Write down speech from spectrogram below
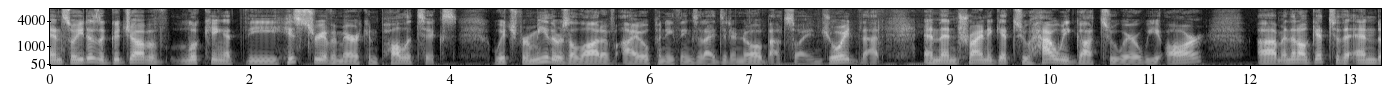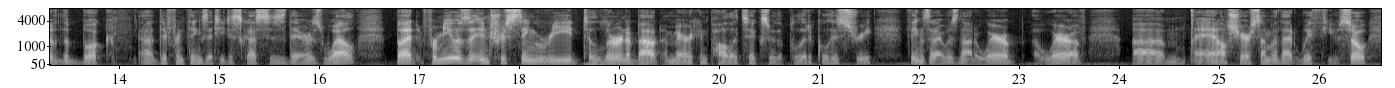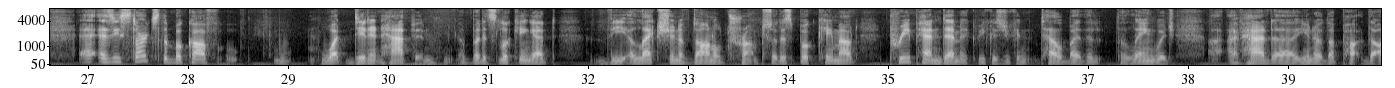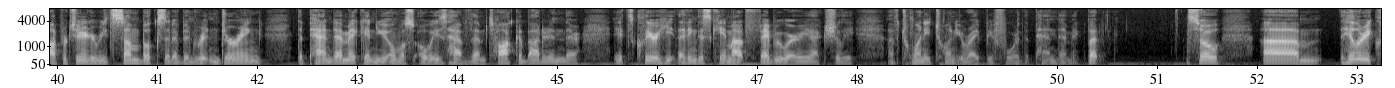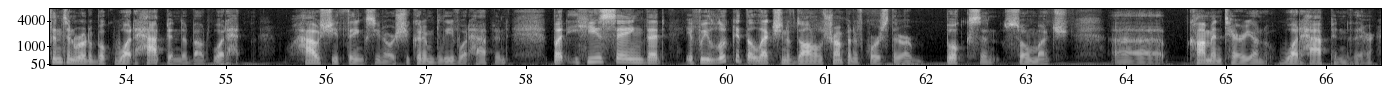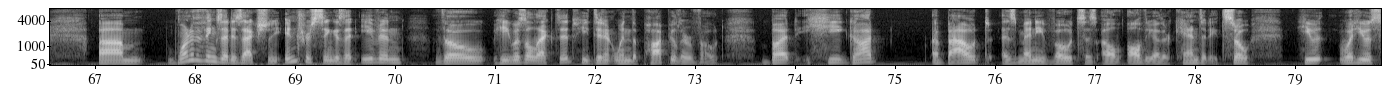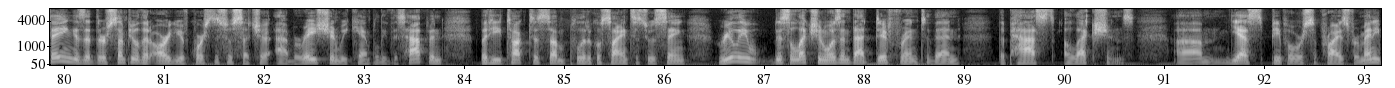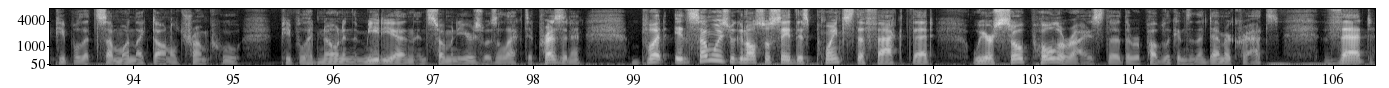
And so he does a good job of looking at the history of American politics, which for me, there was a lot of eye opening things that I didn't know about. So I enjoyed that. And then trying to get to how we got to where we are. Um, and then I'll get to the end of the book, uh, different things that he discusses there as well. But for me, it was an interesting read to learn about American politics or the political history, things that I was not aware of, aware of. Um, and I'll share some of that with you. So, as he starts the book off, what didn't happen, but it's looking at the election of Donald Trump. So this book came out pre-pandemic because you can tell by the, the language. I've had uh, you know the the opportunity to read some books that have been written during the pandemic, and you almost always have them talk about it in there. It's clear. He, I think this came out February actually of 2020, right before the pandemic. But so um, Hillary Clinton wrote a book, "What Happened," about what how she thinks, you know, she couldn't believe what happened. But he's saying that if we look at the election of Donald Trump, and of course there are books and so much uh, commentary on what happened there. Um, one of the things that is actually interesting is that even though he was elected, he didn't win the popular vote, but he got about as many votes as all, all the other candidates. So he what he was saying is that there's some people that argue, of course, this was such an aberration. We can't believe this happened. But he talked to some political scientists who was saying, really, this election wasn't that different than the past elections. Um, yes, people were surprised for many people that someone like Donald Trump, who people had known in the media in, in so many years, was elected president. But in some ways, we can also say this points to the fact that we are so polarized, the, the Republicans and the Democrats, that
